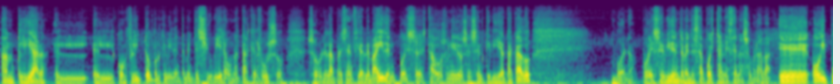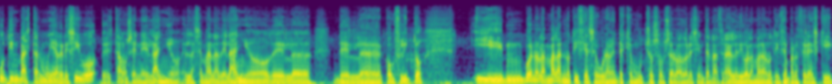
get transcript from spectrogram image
ampliar el, conflicto, porque evidentemente si hubiera un ataque ruso sobre la presencia de Biden, pues Estados Unidos se sentiría atacado. Bueno, pues evidentemente esa puesta en escena sobraba. Eh, hoy Putin va a estar muy agresivo, estamos en el año, en la semana del año del, del uh, conflicto. Y bueno, las malas noticias seguramente es que muchos observadores internacionales, le digo la mala noticia para Zelensky,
